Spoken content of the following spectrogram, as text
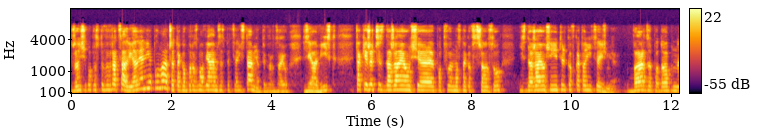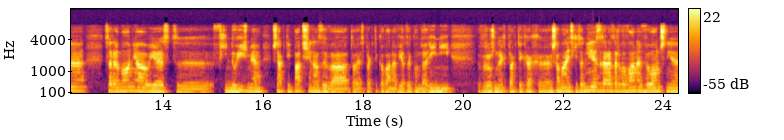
że oni się po prostu wywracali. Ale ja nie tłumaczę tego, bo rozmawiałem ze specjalistami od tego rodzaju zjawisk. Takie rzeczy zdarzają się pod wpływem mocnego wstrząsu i zdarzają się nie tylko w katolicyzmie. Bardzo podobny ceremoniał jest y, w hinduizmie, Shaktipat się nazywa, to jest praktykowane w jodze kundalini, w różnych praktykach e, szamańskich. To nie jest zarezerwowane wyłącznie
